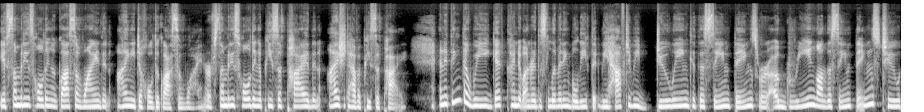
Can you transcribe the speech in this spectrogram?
if somebody's holding a glass of wine, then I need to hold a glass of wine. Or if somebody's holding a piece of pie, then I should have a piece of pie. And I think that we get kind of under this limiting belief that we have to be doing the same things or agreeing on the same things to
